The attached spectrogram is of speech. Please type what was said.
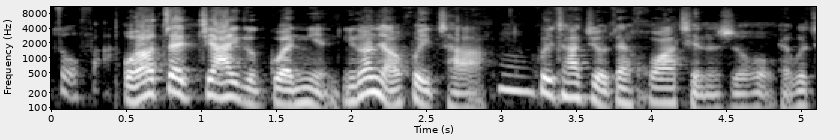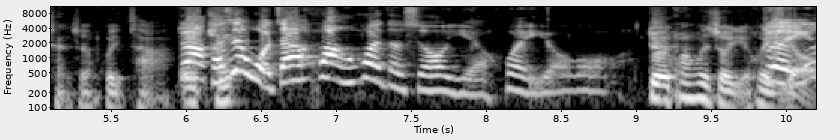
做法。我要再加一个观念，你刚刚讲的汇差，嗯，汇差只有在花钱的时候才会产生汇差。对啊，可是我在换汇的时候也会有哦。对，换汇时候也会有。对，因为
